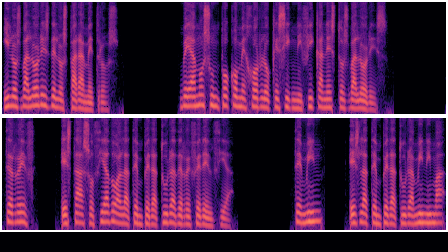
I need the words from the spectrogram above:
Y los valores de los parámetros. Veamos un poco mejor lo que significan estos valores. TREF, está asociado a la temperatura de referencia. TEMIN, es la temperatura mínima,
